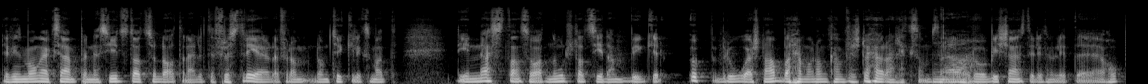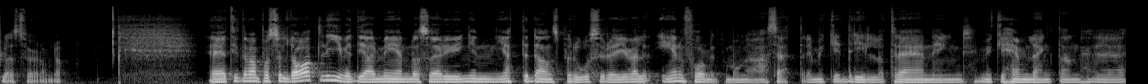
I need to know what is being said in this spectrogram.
det finns många exempel när sydstatssoldaterna är lite frustrerade för de, de tycker liksom att det är nästan så att nordstatssidan bygger upp broar snabbare än vad de kan förstöra. Liksom, så ja. Och då känns det liksom lite hopplöst för dem. Då. Eh, tittar man på soldatlivet i armén då så är det ju ingen jättedans på rosor. Det är ju väldigt enformigt på många sätt. Det är mycket drill och träning, mycket hemlängtan. Eh,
